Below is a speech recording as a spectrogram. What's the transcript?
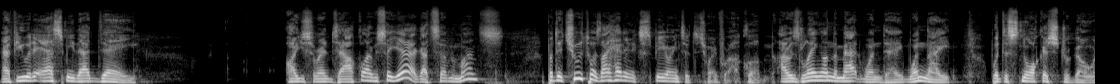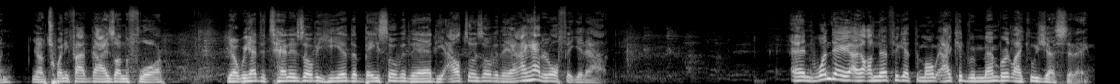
And if you would have asked me that day, are you surrendered to alcohol? I would say, yeah, I got seven months. But the truth was, I had an experience at the 24 Hour Club. I was laying on the mat one day, one night, with the snorkestra going, you know, 25 guys on the floor. You know, we had the tenors over here, the bass over there, the altos over there. I had it all figured out. And one day, I'll never forget the moment. I could remember it like it was yesterday.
